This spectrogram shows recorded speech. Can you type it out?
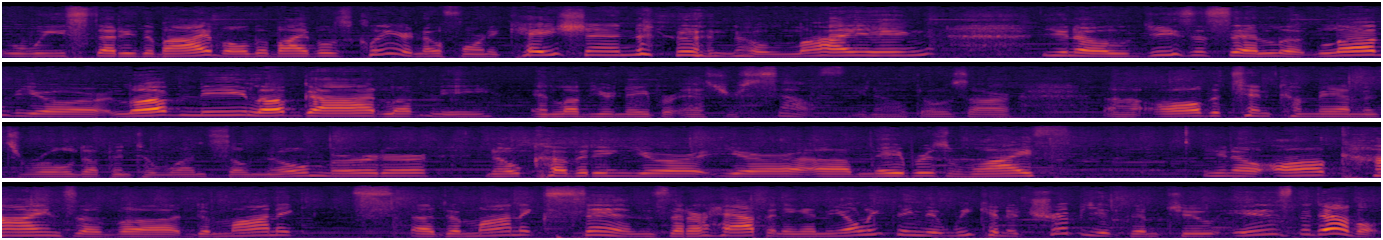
we study the Bible, the Bible is clear no fornication, no lying. You know, Jesus said, look, love your love me, love God, love me, and love your neighbor as yourself. You know, those are uh, all the Ten Commandments rolled up into one. So no murder, no coveting your your uh, neighbor's wife. You know, all kinds of uh, demonic uh, demonic sins that are happening, and the only thing that we can attribute them to is the devil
